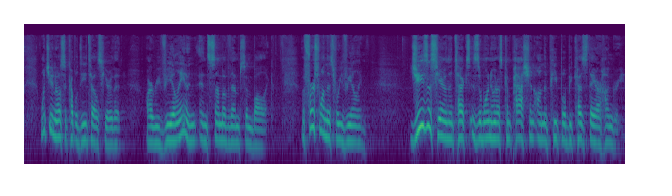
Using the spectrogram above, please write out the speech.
I want you to notice a couple details here that are revealing and, and some of them symbolic. The first one that's revealing Jesus here in the text is the one who has compassion on the people because they are hungry.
